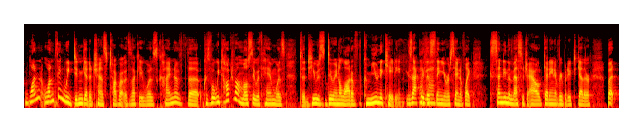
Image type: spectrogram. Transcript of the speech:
One one thing we didn't get a chance to talk about with Zaki was kind of the because what we talked about mostly with him was that he was doing a lot of communicating. Exactly mm-hmm. this thing you were saying of like sending the message out, getting everybody together. But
